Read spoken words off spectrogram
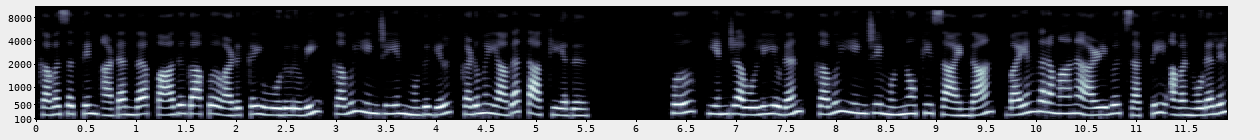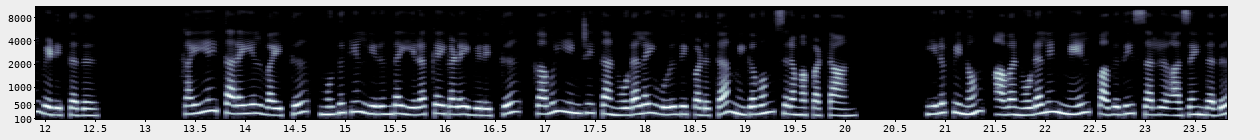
கவசத்தின் அடர்ந்த பாதுகாப்பு அடுக்கை ஊடுருவி கவு எஞ்சியின் முதுகில் கடுமையாக தாக்கியது. பு என்ற ஒலியுடன் கவு எஞ்சி முன்னோக்கி சாய்ந்தான். பயங்கரமான அழிவு சக்தி அவன் உடலில் வெடித்தது. கையை தரையில் வைத்து முதுகில் இருந்த இறக்கைகளை விரித்து கவு எஞ்சி தன் உடலை உறுதிப்படுத்த மிகவும் சிரமப்பட்டான். இருப்பினும் அவன் உடலின் மேல் பகுதி சற்று அசைந்தது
